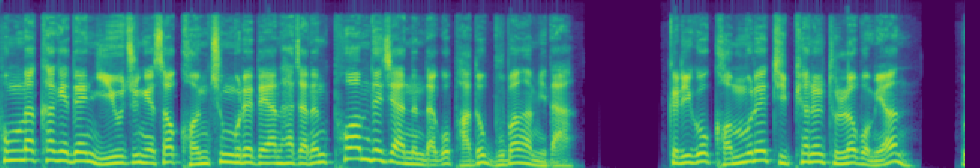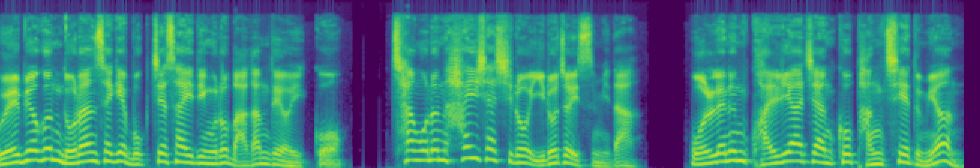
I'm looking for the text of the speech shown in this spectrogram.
폭락하게 된 이유 중에서 건축물에 대한 하자는 포함되지 않는다고 봐도 무방합니다. 그리고 건물의 뒤편을 둘러보면 외벽은 노란색의 목재 사이딩으로 마감되어 있고 창호는 하이샤시로 이루어져 있습니다. 원래는 관리하지 않고 방치해두면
